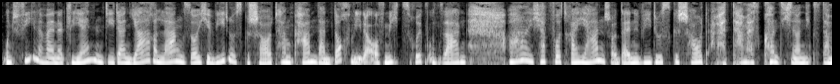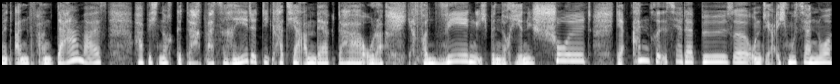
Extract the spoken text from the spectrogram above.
Und viele meiner Klienten, die dann jahrelang solche Videos geschaut haben, kamen dann doch wieder auf mich zurück und sagen, ah, ich habe vor drei Jahren schon deine Videos geschaut, aber damals konnte ich noch nichts damit anfangen. Damals habe ich noch gedacht, was redet die Katja Amberg da? Oder ja, von wegen, ich bin doch hier nicht schuld, der andere ist ja der Böse und ja, ich muss ja nur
